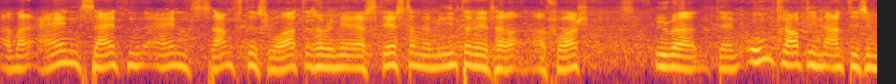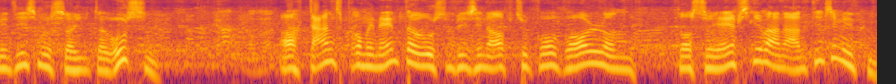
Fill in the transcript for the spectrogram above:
Einmal ein Seiten, ein sanftes Wort, das habe ich mir erst gestern im Internet erforscht über den unglaublichen Antisemitismus der Russen, auch ganz prominenter Russen bis hinauf zu Gogol und Dostoevsky waren Antisemiten.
